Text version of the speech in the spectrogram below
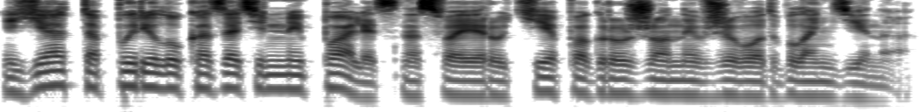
я оттопырил указательный палец на своей руке, погруженный в живот блондина.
